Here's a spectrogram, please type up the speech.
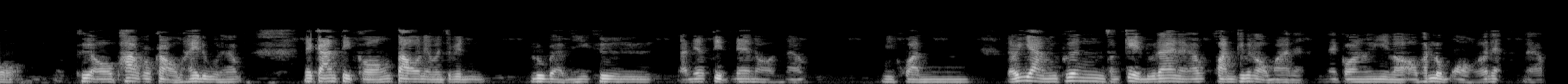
บอกคือเอาภาพเก่าๆมาให้ดูนะครับ ในการติดของเตาเนี่ยมันจะเป็นรูปแบบนี้คือ อันนี้ติดแน่นอนนะครับ มีควันแล้วอย่างเพื่อนสังเกตดูได้นะครับ ควันที่มันออกมาเนี่ย ในกรณีเราเอาพัดลมออกแล้วเนี่ยนะครับ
